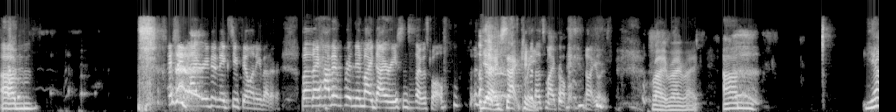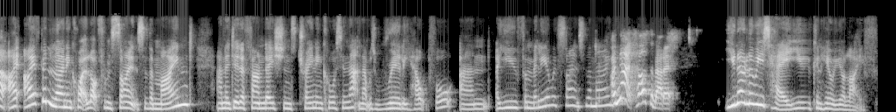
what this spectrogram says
Um, I say diary if it makes you feel any better. But I haven't written in my diary since I was 12. yeah, exactly. but that's my problem, not yours. right right right um yeah i i've been learning quite a lot from science of the mind and i did a foundations training course in that and that was really helpful. And are you familiar with science of the mind? I'm not. Tell us about it. You know louise hay you can heal your life?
